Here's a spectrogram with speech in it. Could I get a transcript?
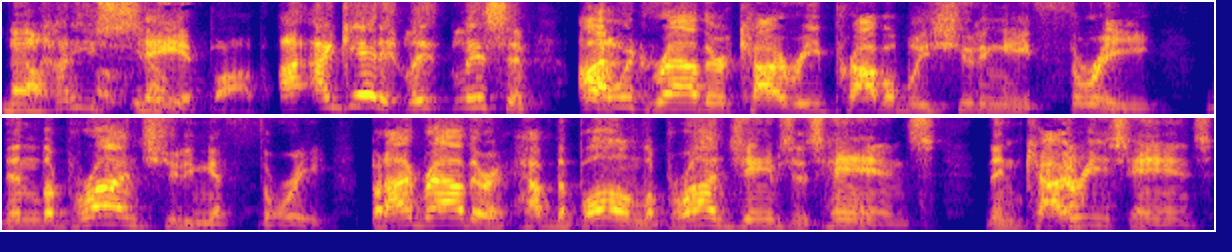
No. How do you Uh, say know, it, Bob? I, I get it. Li- listen, I would rather Kyrie probably shooting a three than LeBron shooting a three, but I'd rather have the ball in LeBron James's hands than Kyrie's hands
